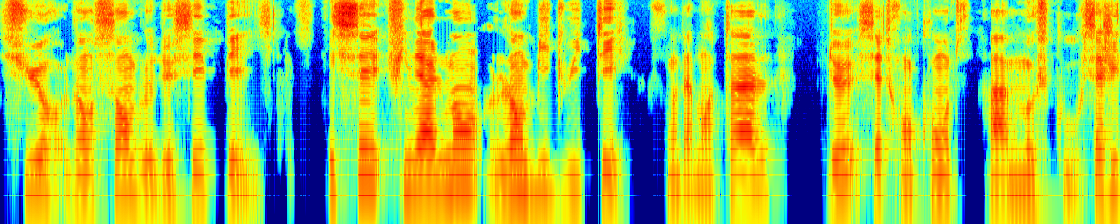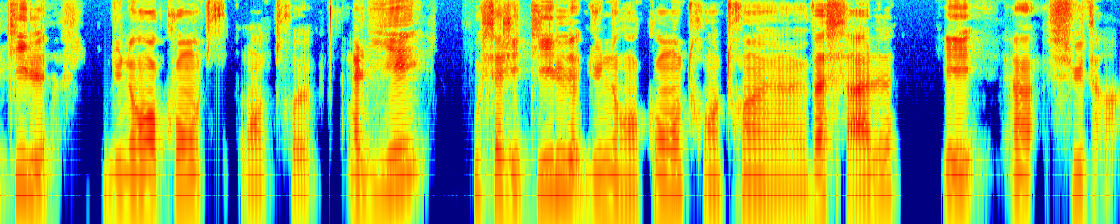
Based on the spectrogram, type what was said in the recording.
sur l'ensemble de ces pays. Et c'est finalement l'ambiguïté fondamentale de cette rencontre à Moscou. S'agit-il d'une rencontre entre alliés ou s'agit-il d'une rencontre entre un vassal et un suzerain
